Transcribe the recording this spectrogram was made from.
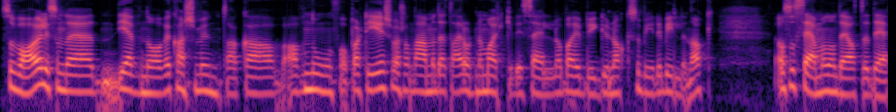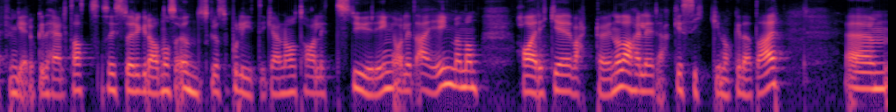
så var jo liksom det jevne over, kanskje med unntak av, av noen få partier, så var sånn nei, men dette er ordner markedet selv, og bare bygger nok, så blir det billig nok. Og så ser man jo det at det fungerer jo ikke i det hele tatt. Så I større grad nå ønsker også politikerne å ta litt styring og litt eiing, men man har ikke verktøyene, da, eller er ikke sikker nok i dette her. Um,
